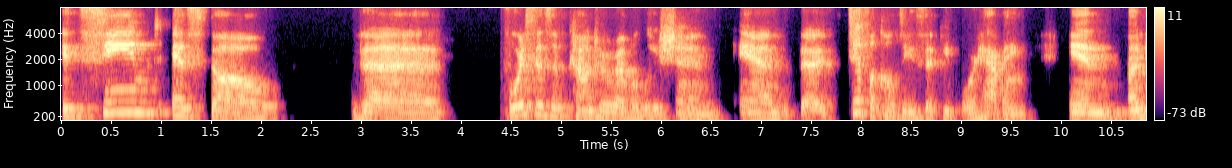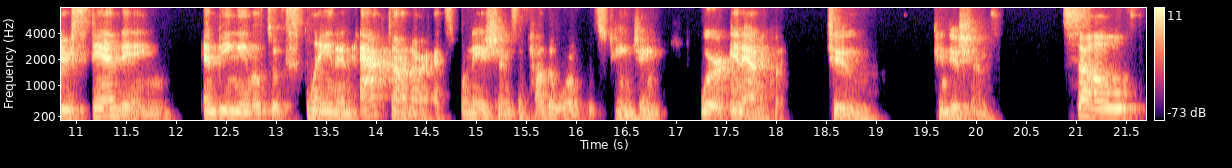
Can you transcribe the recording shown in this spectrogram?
it seemed as though the forces of counter revolution and the difficulties that people were having in understanding and being able to explain and act on our explanations of how the world was changing were inadequate to conditions. So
